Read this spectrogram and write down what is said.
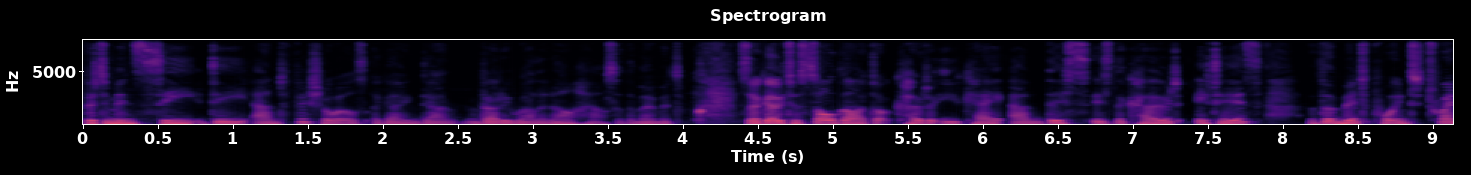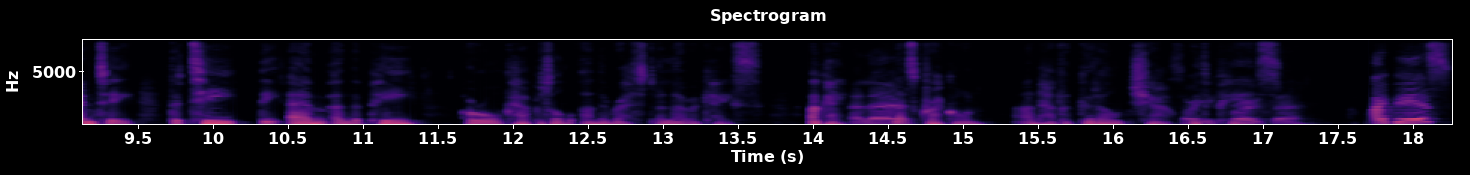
Vitamin C, D, and fish oils are going down very well in our house at the moment. So go to solgar.co.uk, and this is the code. It is the midpoint 20. The T, the M, and the P are all capital, and the rest are lowercase. Okay, Hello. let's crack on and have a good old chat Sorry, with you Piers. Hi, Piers.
